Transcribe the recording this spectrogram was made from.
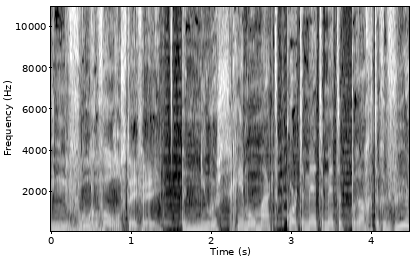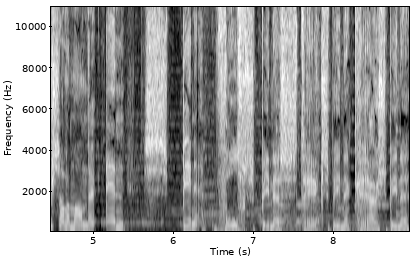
In Vroege Vogels TV. Een nieuwe schimmel maakt korte metten met de prachtige vuursalamander. En spinnen. Wolfspinnen, strekspinnen, kruisspinnen.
